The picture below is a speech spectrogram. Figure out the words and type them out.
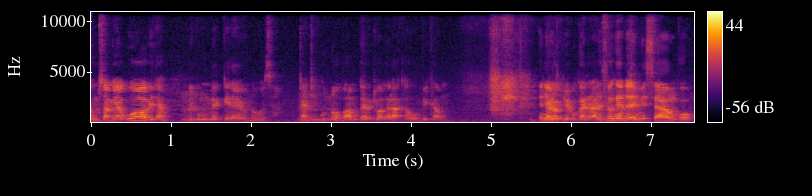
omusango yaguwa wabira negumumeggerayo ndowooza. Kati guno bamugabe twagala akawumbi kamu. Ensonga endala emisango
